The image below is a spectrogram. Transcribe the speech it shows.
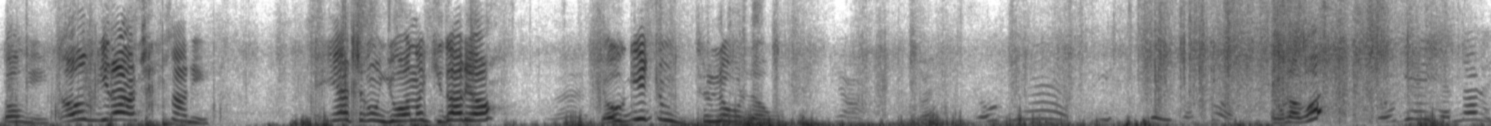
떡이, 떡이랑 찹쌀이. 야, 잠깐 요하나 기다려. 네. 여기 좀 들려보려고. 야 시체 있었어. 뭐라고? 여기에 옛날에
